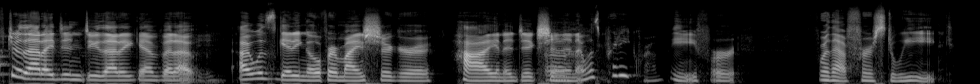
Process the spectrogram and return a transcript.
After that, I didn't do that again. But I, I was getting over my sugar high and addiction, and I was pretty grumpy for for that first week.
